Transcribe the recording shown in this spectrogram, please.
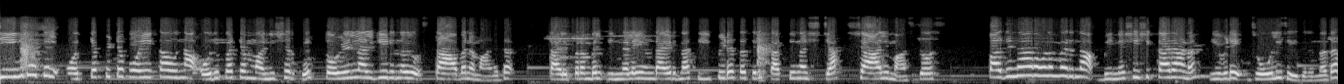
ജീവിതത്തിൽ ഒറ്റപ്പെട്ടു പോയേക്കാവുന്ന ഒരു പറ്റം മനുഷ്യർക്ക് തൊഴിൽ നൽകിയിരുന്ന ഒരു സ്ഥാപനമാണിത്. തളിപ്പറമ്പിൽ ഇന്നലെയുണ്ടായിരുന്ന തീപിടുത്തത്തിൽ കത്തിനശിച്ച ഷാലി മാസ്റ്റേഴ്സ് പതിനാറോളം വരുന്ന ഭിന്നശേഷിക്കാരാണ് ഇവിടെ ജോലി ചെയ്തിരുന്നത്.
